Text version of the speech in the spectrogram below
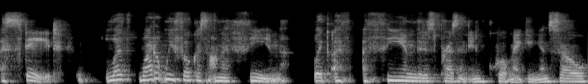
a state, let, why don't we focus on a theme? like a, a, theme that is present in quilt making. And so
